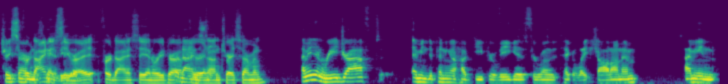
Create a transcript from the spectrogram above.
Trey for Sermon is gonna be dynasty, right? For dynasty and redraft, you're in on Trey Sermon. I mean, in redraft, I mean, depending on how deep your league is, if you're willing to take a late shot on him, I mean,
